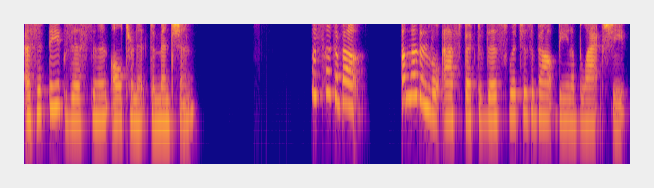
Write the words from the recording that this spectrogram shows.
as if they exist in an alternate dimension. Let's talk about another little aspect of this, which is about being a black sheep.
